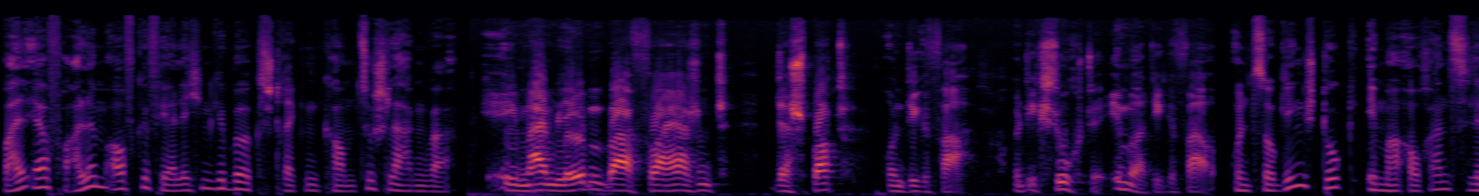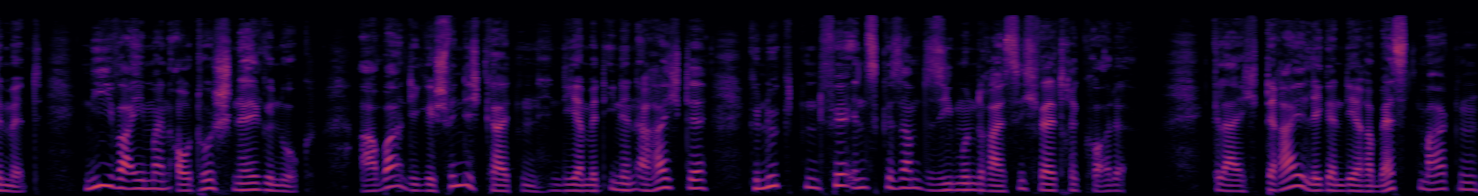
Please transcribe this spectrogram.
weil er vor allem auf gefährlichen Gebirgsstrecken kaum zu schlagen war. In meinem Leben war vorherrschend der Sport und die Gefahr. Und ich suchte immer die Gefahr. Und so ging Stuck immer auch ans Limit. Nie war ihm ein Auto schnell genug. Aber die Geschwindigkeiten, die er mit ihnen erreichte, genügten für insgesamt 37 Weltrekorde. Gleich drei legendäre Bestmarken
